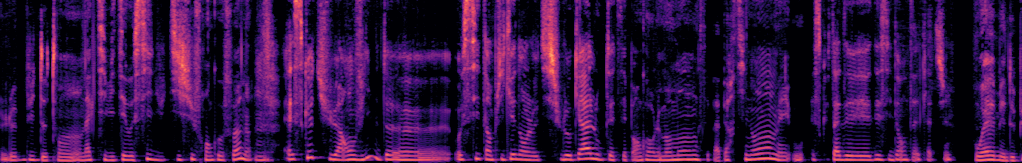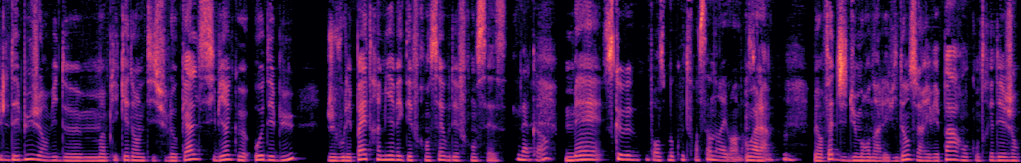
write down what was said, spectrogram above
le, but de ton activité aussi, du tissu francophone. Mm. Est-ce que tu as envie de aussi t'impliquer dans le tissu local ou peut-être c'est pas encore le moment, c'est pas pertinent, mais est-ce que tu as des, des idées en tête là-dessus? Ouais, mais depuis le début, j'ai envie de m'impliquer dans le tissu local, si bien que au début, je voulais pas être amie avec des Français ou des Françaises. D'accord. Mais ce que pensent beaucoup de Français en arrivant à Barcelone. Voilà. Mm. Mais en fait, j'ai dû me rendre à l'évidence, j'arrivais pas à rencontrer des gens.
